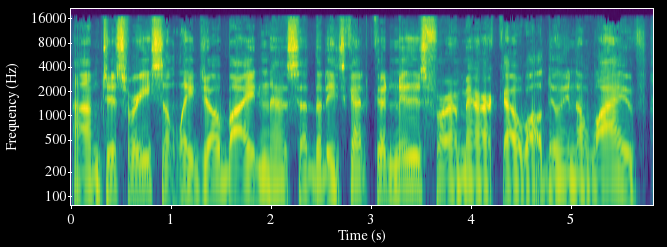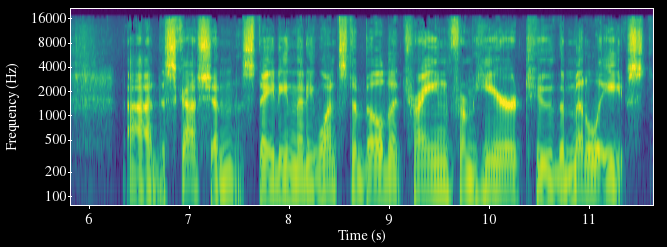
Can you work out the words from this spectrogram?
Um, just recently, Joe Biden has said that he's got good news for America while doing a live uh, discussion, stating that he wants to build a train from here to the Middle East.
